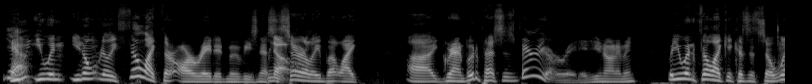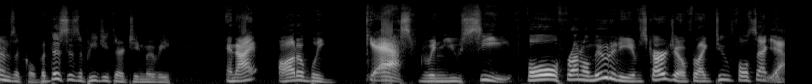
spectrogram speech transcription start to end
Yeah. you, you wouldn't you don't really feel like they're R rated movies necessarily, but like uh, Grand Budapest is very R rated. You know what I mean? But you wouldn't feel like it because it's so whimsical. But this is a PG thirteen movie, and I audibly gasped when you see full frontal nudity of ScarJo for like two full seconds. Yeah.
